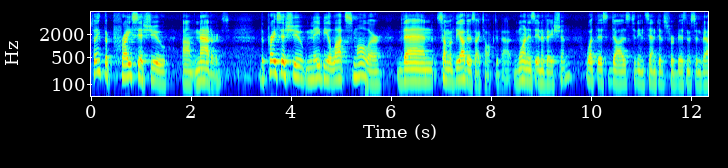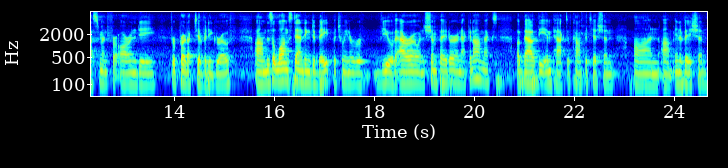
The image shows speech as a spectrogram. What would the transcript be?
So I think the price issue um, matters the price issue may be a lot smaller than some of the others I talked about. One is innovation, what this does to the incentives for business investment, for R&D, for productivity growth. Um, there's a long-standing debate between a review of Arrow and Schumpeter in economics about the impact of competition on um, innovation.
